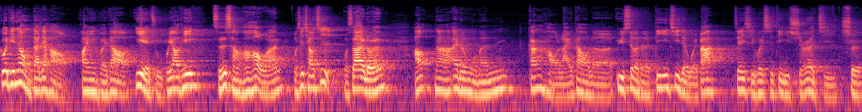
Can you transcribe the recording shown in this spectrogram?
各位听众，大家好，欢迎回到业主不要听职场好好玩。我是乔治，我是艾伦。好，那艾伦，我们刚好来到了预设的第一季的尾巴，这一集会是第十二集。是，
